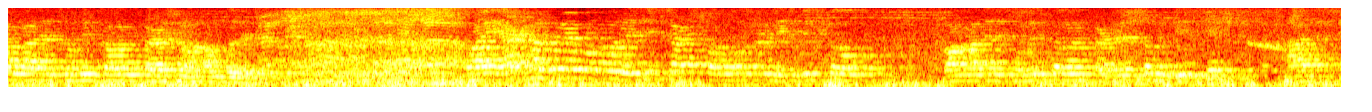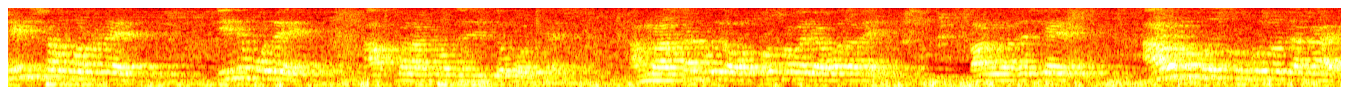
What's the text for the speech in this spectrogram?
বাংলাদেশ শ্রমিক কল্যাণ ফেডারেশন, আলহামদুলিল্লাহ প্রায় এক হাজারের মতো রেজিস্টার্ড সংগঠনের নেতৃত্ব বাংলাদেশ শ্রমিক কল্যাণ ফেডারেশন দিচ্ছে আর সেই সংগঠনের তৃণমূলে আপনারা প্রতিনিধিত্ব করছেন। আমরা আশা করি অল্প সময়ের ব্যবধানে বাংলাদেশের আরও গুরুত্বপূর্ণ জায়গায়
